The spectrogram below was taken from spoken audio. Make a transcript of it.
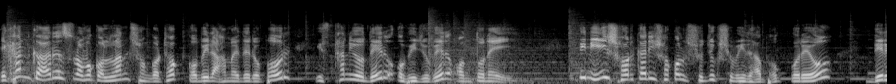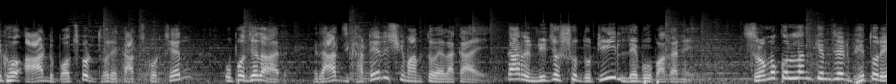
এখানকার শ্রম কল্যাণ সংগঠক কবির আহমেদের উপর স্থানীয়দের অভিযোগের অন্ত নেই। তিনি সরকারি সকল সুযোগ সুবিধা ভোগ করেও দীর্ঘ আট বছর ধরে কাজ করছেন উপজেলার রাজঘাটের সীমান্ত এলাকায়। তার নিজস্ব দুটি লেবু বাগানে। শ্রম কল্যাণ কেন্দ্রের ভেতরে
